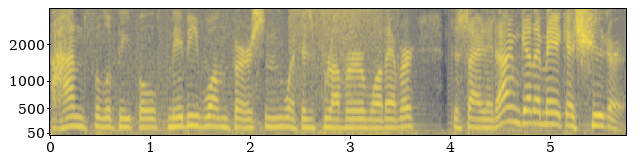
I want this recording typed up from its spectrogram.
a handful of people, maybe one person with his brother or whatever, decided, I'm gonna make a shooter.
